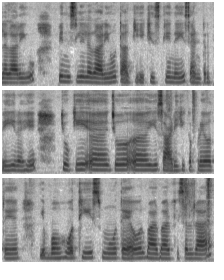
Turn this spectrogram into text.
लगा रही हूँ। पिन इसलिए लगा रही हूँ ताकि ये खिसके नहीं सेंटर पे ही रहे। क्योंकि जो ये साड़ी के कपड़े होते हैं, ये बहुत ही स्मूथ है और बार बार फिसल रहा है।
